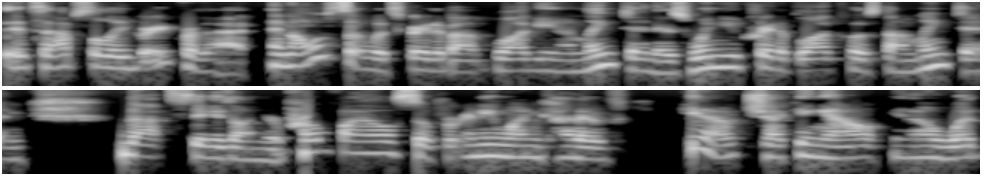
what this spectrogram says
It's absolutely great for that. And also, what's great about blogging on LinkedIn is when you create a blog post on LinkedIn, that stays on your profile. So for anyone kind of you know checking out you know what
